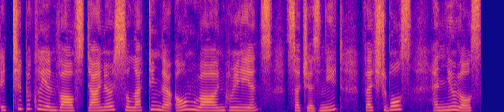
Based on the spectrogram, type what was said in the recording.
It typically involves diners selecting their own raw ingredients, such as meat, vegetables, and noodles,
